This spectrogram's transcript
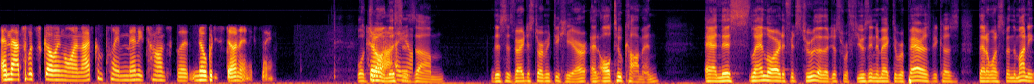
and that's what's going on. I've complained many times, but nobody's done anything. Well, Joan, so, this I, is um, this is very disturbing to hear, and all too common. And this landlord, if it's true that they're just refusing to make the repairs because they don't want to spend the money,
